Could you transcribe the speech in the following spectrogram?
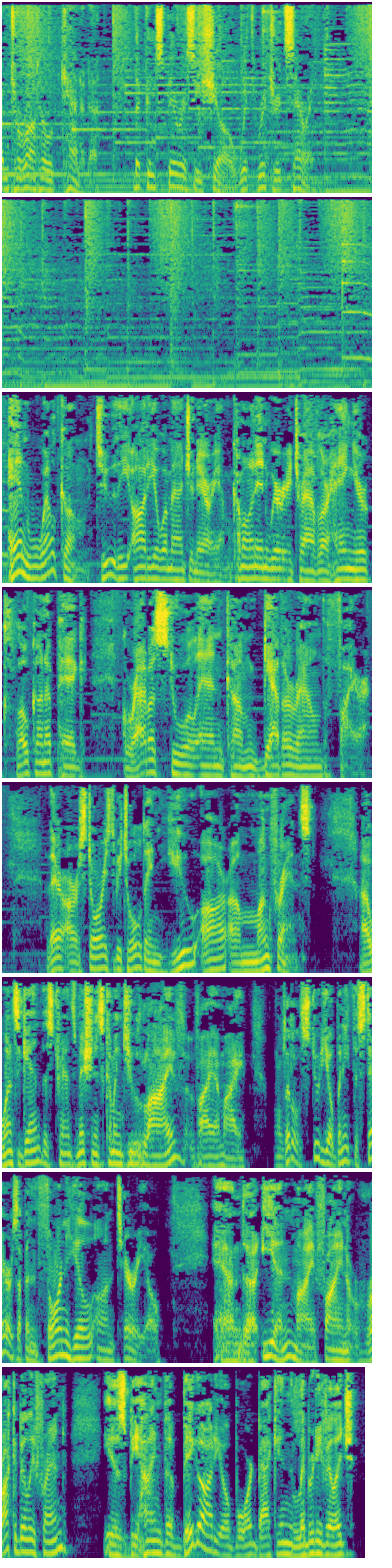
From Toronto, Canada, The Conspiracy Show with Richard Syrett. And welcome to the Audio Imaginarium. Come on in, weary traveler, hang your cloak on a peg, grab a stool, and come gather around the fire. There are stories to be told, and you are among friends. Uh, once again, this transmission is coming to you live via my little studio beneath the stairs up in Thornhill, Ontario. And uh, Ian, my fine rockabilly friend, is behind the big audio board back in Liberty Village.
